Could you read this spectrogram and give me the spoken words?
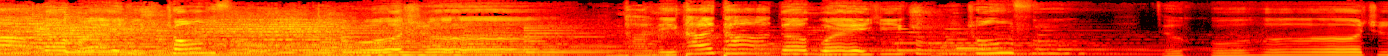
的回忆，重复的活着。他离开他的回忆后，重 Jojo.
